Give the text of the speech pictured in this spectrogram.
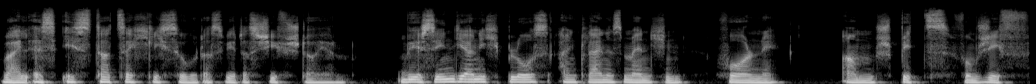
Weil es ist tatsächlich so, dass wir das Schiff steuern. Wir sind ja nicht bloß ein kleines Männchen vorne am Spitz vom Schiff.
